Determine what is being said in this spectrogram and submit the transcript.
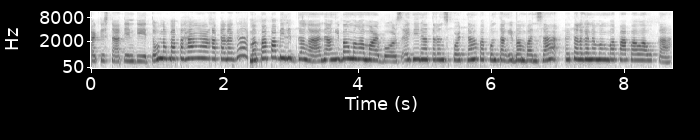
artist natin dito. Nagpapahanga ka talaga. Mapapabilib ka nga na ang ibang mga marbles ay di na-transport na papuntang ibang bansa. Ay talaga namang mapapawaw ka.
